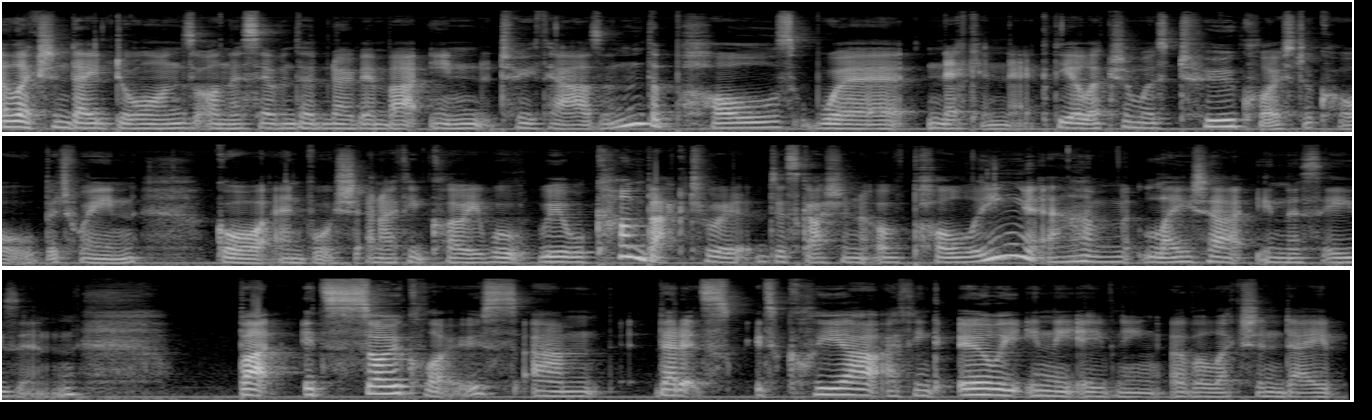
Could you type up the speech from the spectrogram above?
election day dawns on the 7th of November in 2000, the polls were neck and neck. The election was too close to call between Gore and Bush. And I think, Chloe, we'll, we will come back to a discussion of polling um, later in the season. But it's so close um, that it's it's clear, I think, early in the evening of election day,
